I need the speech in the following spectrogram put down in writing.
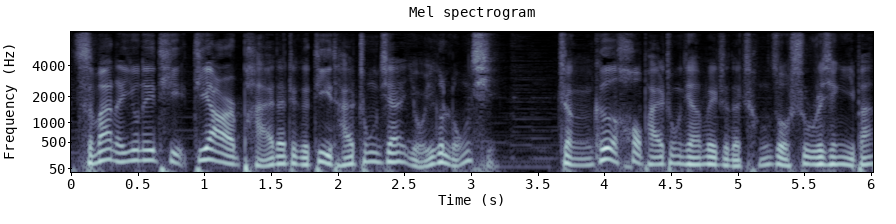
此外呢，UNI-T 第二排的这个地台中间有一个隆起，整个后排中间位置的乘坐舒适性一般，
